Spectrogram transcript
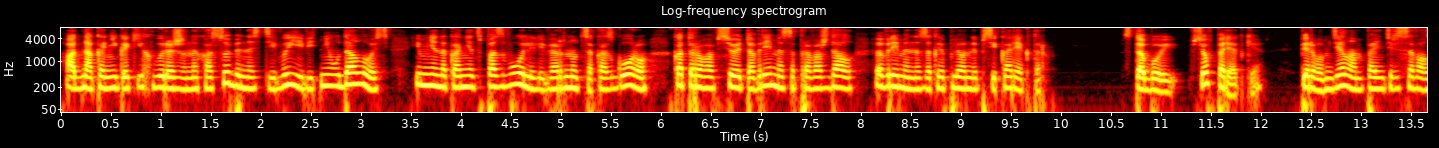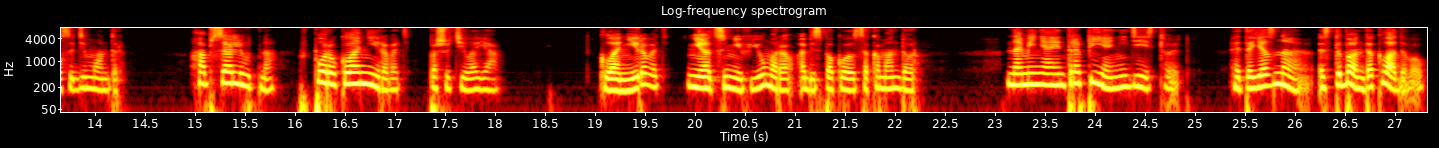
Однако никаких выраженных особенностей выявить не удалось, и мне, наконец, позволили вернуться к Асгору, которого все это время сопровождал временно закрепленный психорректор. «С тобой все в порядке?» Первым делом поинтересовался Димондер. «Абсолютно. Впору клонировать», – пошутила я. «Клонировать?» – не оценив юмора, обеспокоился командор. На меня энтропия не действует. Это я знаю. Эстебан докладывал.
